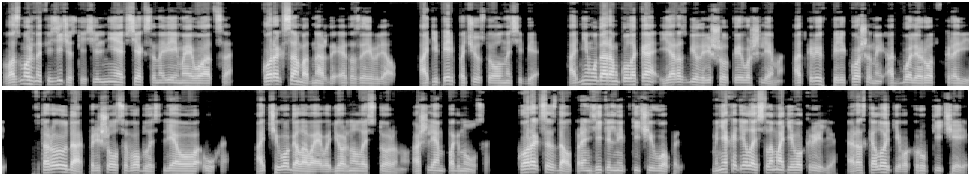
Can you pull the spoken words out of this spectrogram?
Возможно, физически сильнее всех сыновей моего отца. Корок сам однажды это заявлял, а теперь почувствовал на себе. Одним ударом кулака я разбил решетку его шлема, открыв перекошенный от боли рот в крови. Второй удар пришелся в область левого уха, отчего голова его дернулась в сторону, а шлем погнулся. Коракс издал пронзительный птичий вопль. Мне хотелось сломать его крылья, расколоть его хрупкий череп.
